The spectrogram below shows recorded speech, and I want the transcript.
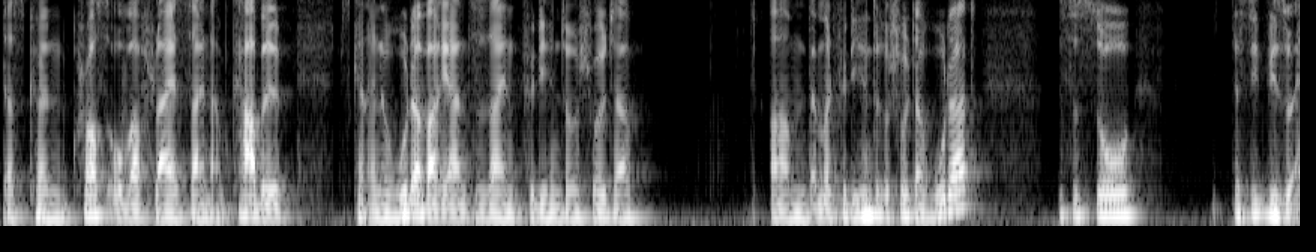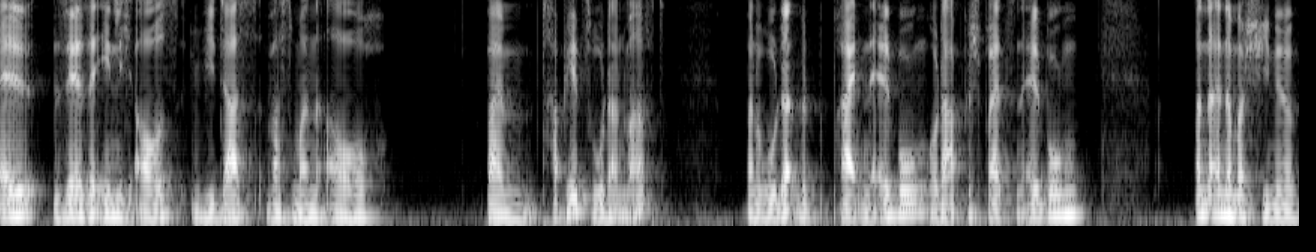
das können Crossover Flies sein am Kabel, das kann eine Rudervariante sein für die hintere Schulter. Ähm, wenn man für die hintere Schulter rudert, ist es so, das sieht visuell sehr, sehr ähnlich aus wie das, was man auch beim Trapezrudern macht. Man rudert mit breiten Ellbogen oder abgespreizten Ellbogen an einer Maschine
